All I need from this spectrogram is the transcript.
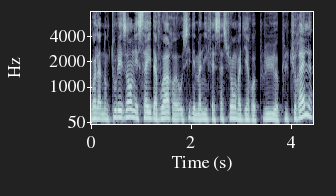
Voilà, donc tous les ans, on essaye d'avoir euh, aussi des manifestations, on va dire, plus euh, culturelles.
